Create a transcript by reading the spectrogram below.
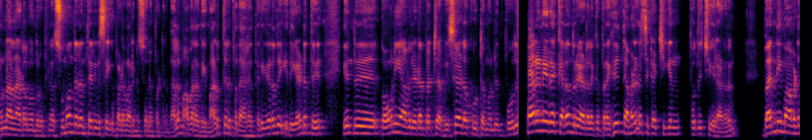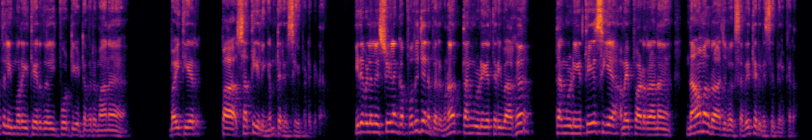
முன்னாள் நாடாளுமன்ற உறுப்பினர் சுமந்திரன் தெரிவு செய்யப்படுவார் என்று சொல்லப்பட்டிருந்தாலும் அவர் அதை மறுத்திருப்பதாக தெரிகிறது. இதையடுத்து இன்று வவுனியாவில் இடம்பெற்ற விசேட கூட்டம் ஒன்றின் போது பரநேர கலந்துரையாடலுக்கு பிறகு தமிழரசு கட்சியின் பொதுச் செயலாளரும் பன்னி மாவட்டத்தில் இம்முறை தேர்தலில் போட்டியிட்டவருமான வைத்தியர் ப. சத்தியலிங்கம் தெரிவு செய்யப்படுகிறார். இதேவேளையில் ஸ்ரீலங்கா பொதுஜன பெருமன தங்களுடைய தெரிவாக தங்களுடைய தேசிய அமைப்பாளரான நாமல் ராஜபக்சவை தெரிவு செய்திருக்கிறார்.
